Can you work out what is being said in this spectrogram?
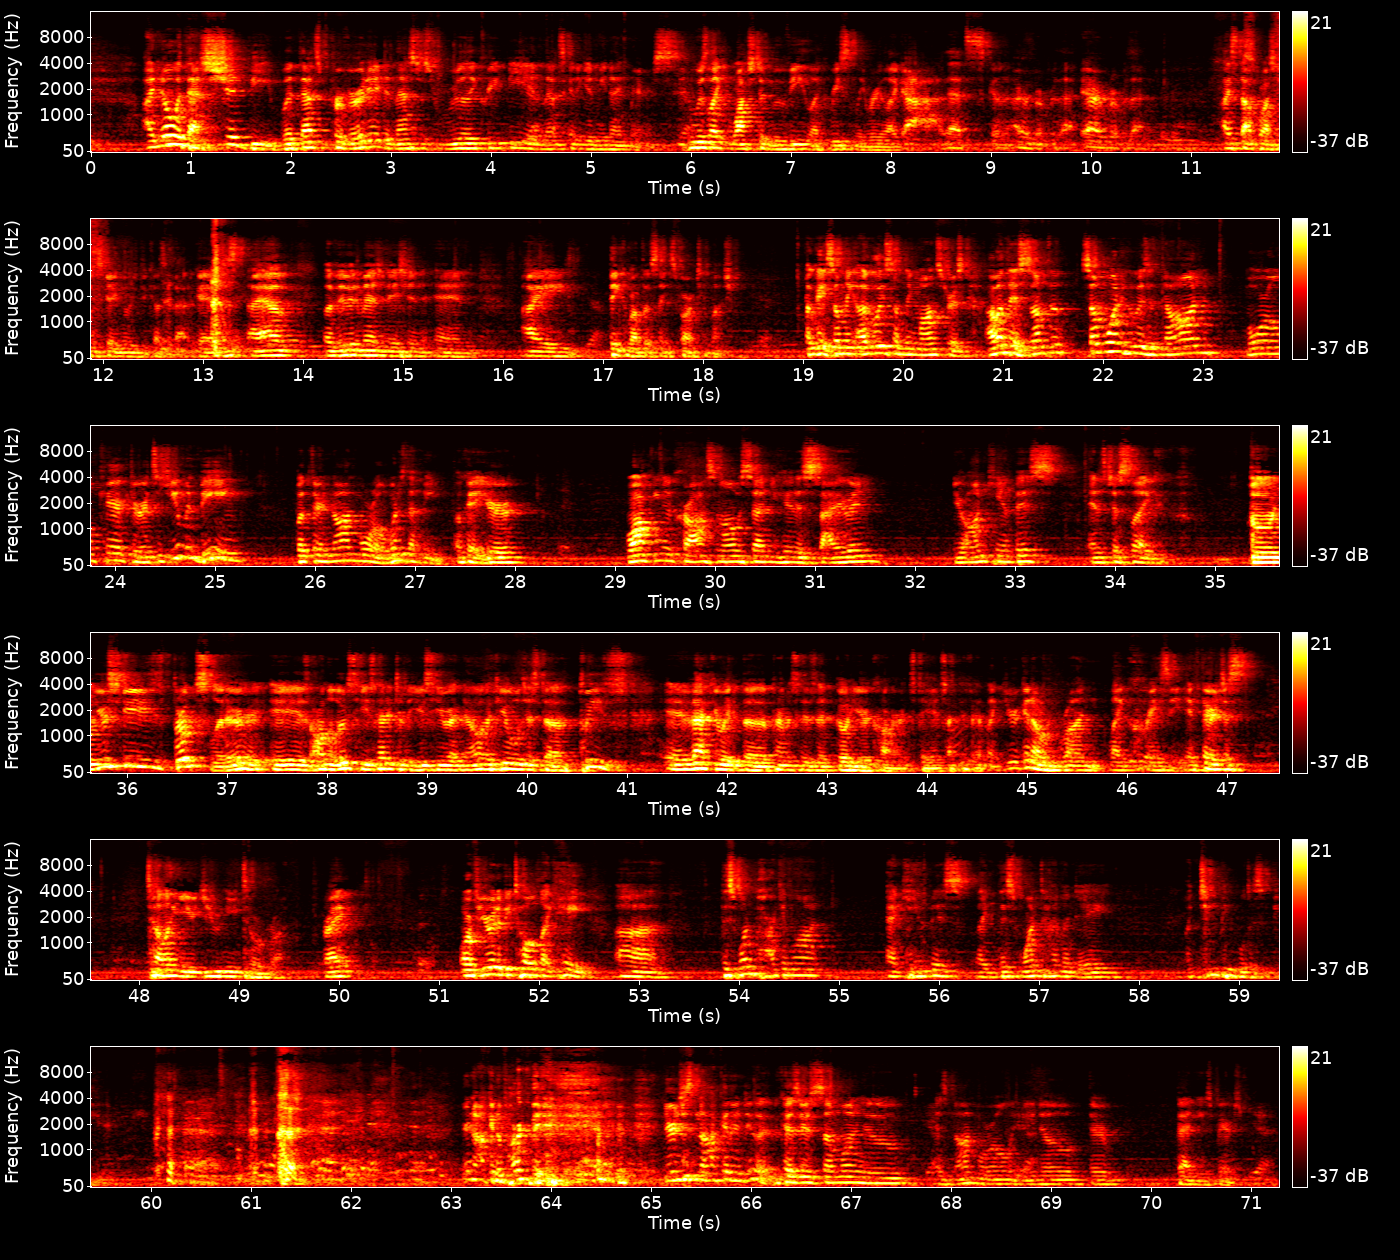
I know what that should be, but that's perverted and that's just really creepy and that's gonna give me nightmares. Who was like watched a movie like recently where you're like, ah, that's gonna I remember that. Yeah, I remember that. I stopped watching scary movies because of that. Okay, I, just, I have a vivid imagination and I think about those things far too much. Okay, something ugly, something monstrous. How about this? Something, someone who is a non-moral character. It's a human being, but they're non-moral. What does that mean? Okay, you're walking across, and all of a sudden you hear this siren. You're on campus, and it's just like, The UC's throat slitter is on the loose. He's headed to the UC right now. If you will just uh, please evacuate the premises and go to your car and stay inside the van. like you're gonna run like crazy if they're just telling you you need to run, right? Or if you were to be told like, hey, uh, this one parking lot at campus, like this one time a day, like two people disappeared. You're not going to park there. You're just not going to do it because there's someone who is non-moral and you know they're bad news bears. Yeah.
